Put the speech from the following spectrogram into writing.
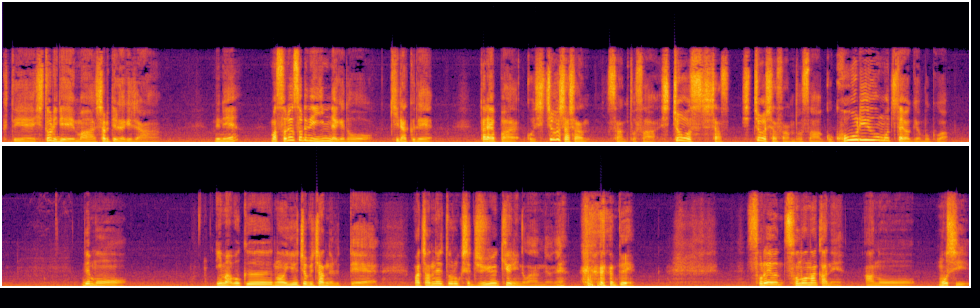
くて、一人でまあ喋ってるだけじゃん。でね、まあそれはそれでいいんだけど、気楽で。ただやっぱ、こう視聴者さんさんとさ、視聴者、視聴者さんとさ、こう交流を持ちたいわけよ、僕は。でも、今僕の YouTube チャンネルって、まあチャンネル登録者19人とかなんだよね。で、それ、その中ね、あの、もし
